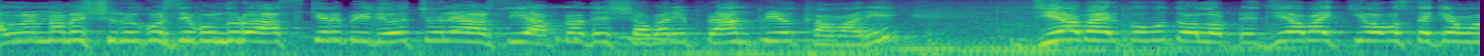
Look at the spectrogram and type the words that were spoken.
আল্লাহর নামে শুরু করছি বন্ধুরা আজকের ভিডিও। চলে আসছি আপনাদের সবারই প্রাণপ্রিয় খামারি জিয়া ভাইয়ের কবুতর লপটে জিয়া ভাই কি অবস্থা? কেমন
